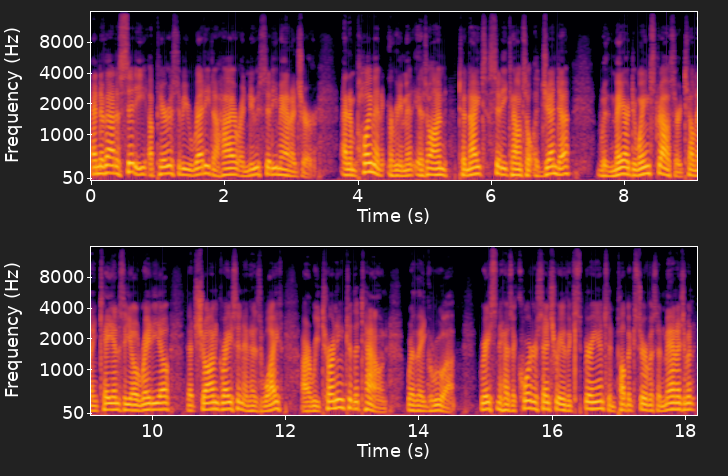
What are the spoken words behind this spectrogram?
And Nevada City appears to be ready to hire a new city manager. An employment agreement is on tonight's City Council agenda, with Mayor Duane Strawser telling KNCO Radio that Sean Grayson and his wife are returning to the town where they grew up. Grayson has a quarter century of experience in public service and management,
